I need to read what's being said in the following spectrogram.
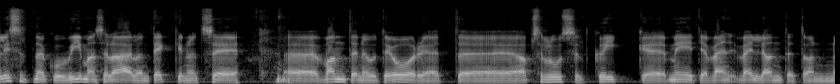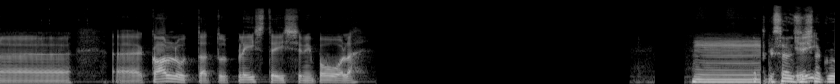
lihtsalt nagu viimasel ajal on tekkinud see äh, vandenõuteooria, et äh, absoluutselt kõik meediaväljaanded on äh, äh, kallutatud Playstationi poole. Hmm.. kas see on siis Ei. nagu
